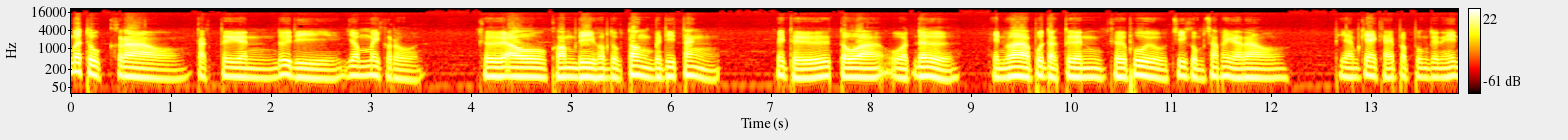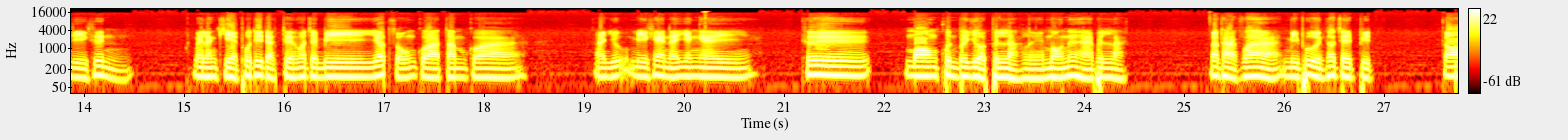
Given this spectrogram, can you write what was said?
เมื่อถูกกล่าวตักเตือนด้วยดีย่อมไม่โกรธ คือเอาความดีความถูกต้องเป็นที่ตั้ง ไม่ถือตัวอวดเดอ้อเห็นว่าผู้ตักเตือนคือผู้ชี้กลุ่มทรัพย์ให้กับเรา พยายามแก้ไขปรับปรุงตัวเองให้ดีขึ้น ไม่รังเกียจผู้ที่ตักเตือนว่าจะมียศสูงกว่าต่ำกว่า อายุมีแค่ไหนยังไง คือมองคุณประโยชน์เป็นหลักเลย มองเนื้อหาเป็นหลักถ้าถากว่ามีผู้อื่นเข้าใจผิด ก็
